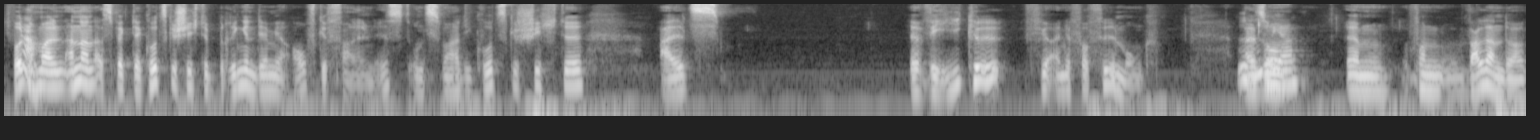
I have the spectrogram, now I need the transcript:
Ich wollte Ja. noch mal einen anderen Aspekt der Kurzgeschichte bringen, der mir aufgefallen ist, und zwar die Kurzgeschichte als äh, Vehikel für eine Verfilmung. Also Oh ja. ähm, von Wallander,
